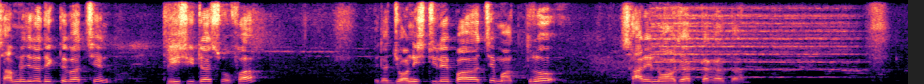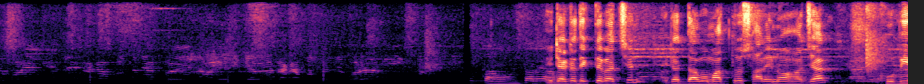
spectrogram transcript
সামনে যেটা দেখতে পাচ্ছেন থ্রি সিটার সোফা এটা জন স্টিলে পাওয়া যাচ্ছে মাত্র সাড়ে ন হাজার টাকার দাম। এটা একটা দেখতে পাচ্ছেন, এটার দামও মাত্র সাড়ে ন হাজার, খুবই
